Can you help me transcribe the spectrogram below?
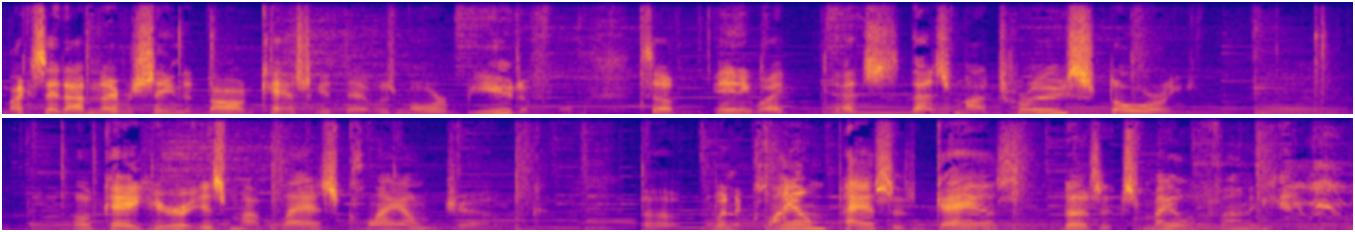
like I said, I've never seen a dog casket that was more beautiful. So anyway, that's that's my true story. Okay, here is my last clown joke. Uh, when a clown passes gas, does it smell funny?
